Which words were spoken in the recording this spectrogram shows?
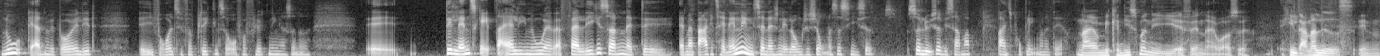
nu gerne vil bøje lidt øh, i forhold til forpligtelser over for flygtninge og sådan noget. Øh, det landskab, der er lige nu, er i hvert fald ikke sådan, at, øh, at man bare kan tage en anden international organisation og så sige, så, så løser vi samarbejdsproblemerne der. Nej, og mekanismerne i FN er jo også helt anderledes end,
